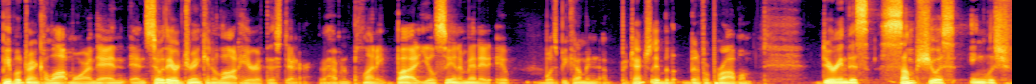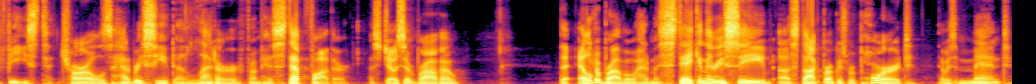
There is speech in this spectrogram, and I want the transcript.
people drink a lot more, and and and so they're drinking a lot here at this dinner. They're having plenty, but you'll see in a minute it was becoming a, potentially a bit, bit of a problem. During this sumptuous English feast, Charles had received a letter from his stepfather, that's Joseph Bravo. The elder Bravo had mistakenly received a stockbroker's report that was meant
